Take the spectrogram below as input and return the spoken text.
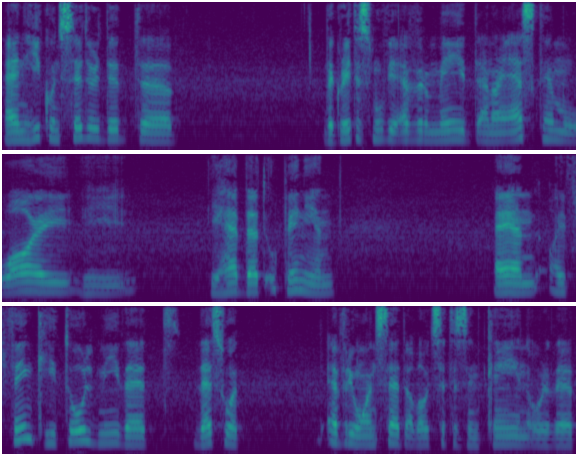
and he considered it uh, the greatest movie ever made, and I asked him why he he had that opinion, and I think he told me that that's what everyone said about Citizen Kane, or that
